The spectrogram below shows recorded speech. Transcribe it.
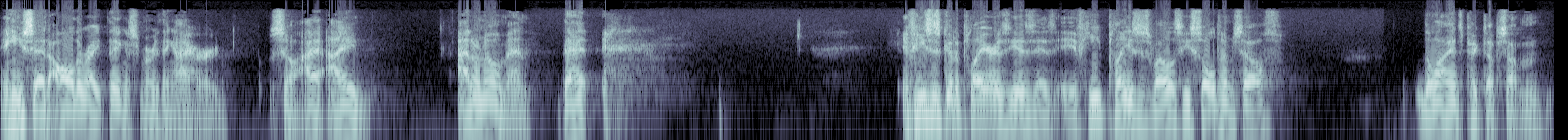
and he said all the right things from everything I heard. So I, I, I don't know, man. That if he's as good a player as he is, as if he plays as well as he sold himself, the Lions picked up something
